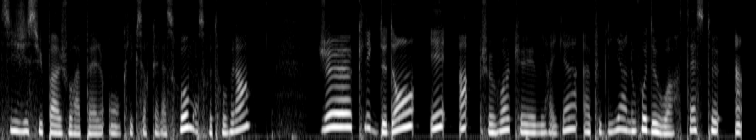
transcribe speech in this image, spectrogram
Si j'y suis pas, je vous rappelle, on clique sur Classroom, on se retrouve là. Je clique dedans et ah, je vois que Mireille a publié un nouveau devoir, test 1.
